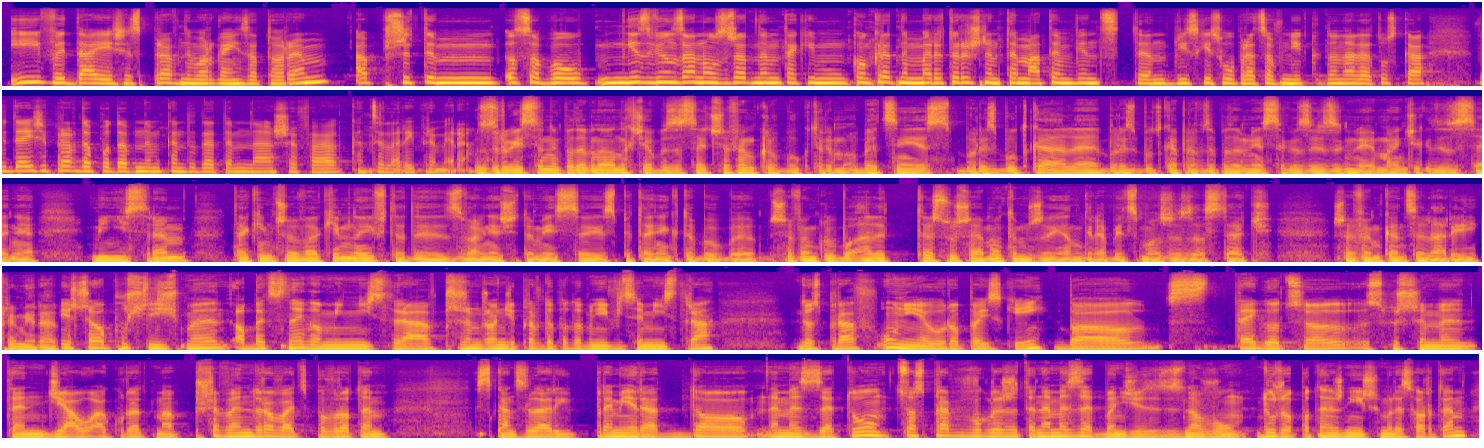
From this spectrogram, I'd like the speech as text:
i wydaje się sprawnym organizatorem, a przy tym osobą niezwiązaną z żadnym takim konkretnym merytorycznym tematem, więc ten bliski współpracownik Donalda Tuska wydaje się prawdopodobnym kandydatem na szefa kancelarii premiera. Z drugiej strony podobno on chciałby zostać szefem klubu, którym obecnie jest Borys Budka, ale Borys Budka prawdopodobnie z tego zrezygnuje w momencie, gdy zostanie ministrem, takim czy owakiem, no i wtedy zwalnia się to miejsce. Jest pytanie, kto byłby szefem klubu, ale też słyszałem o tym, że Jan Grabiec może zostać szefem kancelarii premiera. Jeszcze opuściliśmy obecnego ministra w przyszłym rządzie prawdopodobnie wiceministra do spraw Unii Europejskiej, bo z tego, co słyszymy, ten dział akurat ma przewędrować z powrotem z kancelarii premiera do MSZ-u, co sprawi w ogóle, że ten MSZ będzie znowu dużo potężniejszym resortem.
